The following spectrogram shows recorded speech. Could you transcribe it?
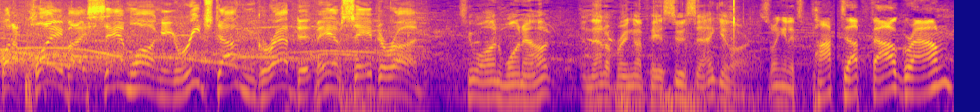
What a play by Sam Long. He reached out and grabbed it. May have saved a run. Two on, one out, and that'll bring up Jesus Aguilar. Swinging, it's popped up, foul ground.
